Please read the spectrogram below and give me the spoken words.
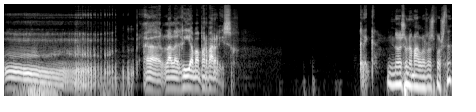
Mm, uh, L'alegria va per barris. Crec. No és una mala resposta.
